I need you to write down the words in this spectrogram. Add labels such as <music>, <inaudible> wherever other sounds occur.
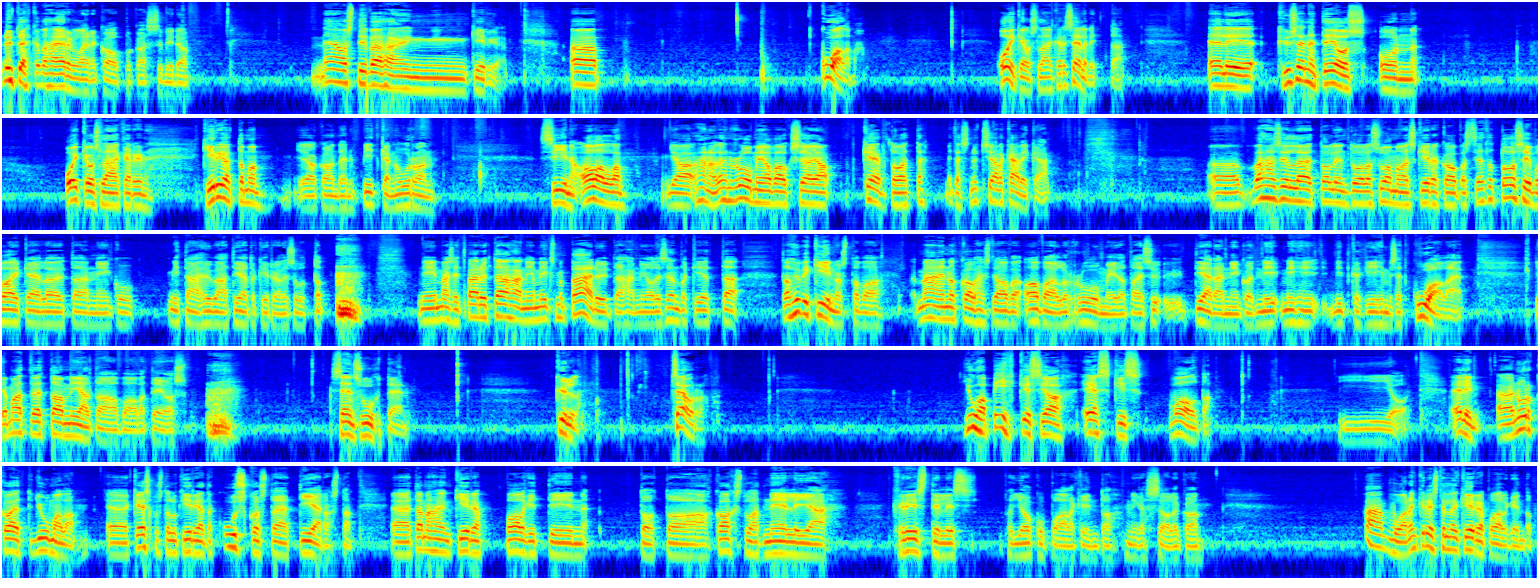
nyt ehkä vähän erilainen kauppakassivideo. Mä ostin vähän kirjoja. Öö, kuolema. Oikeuslääkäri selvittää. Eli kyseinen teos on oikeuslääkärin kirjoittama, joka on tehnyt pitkän uran siinä alalla. Ja hän on tehnyt ruumiavauksia ja kertoo, että mitäs nyt siellä kävikään. Vähän silleen, että olin tuolla suomalaisessa kirjakaupassa, sieltä tosi vaikea löytää niin kuin, mitään hyvää tietokirjallisuutta. <clears throat> niin mä sitten päädyin tähän, ja miksi mä päädyin tähän, niin oli sen takia, että tämä on hyvin kiinnostavaa. Mä en ole kauheasti ava- availlut ruumiita tai sy- tiedän, niin kuin, että mi- mihin, mitkäkin ihmiset kuolee. Ja mä ajattelin, että tämä on mieltä avaava teos <clears throat> sen suhteen. Kyllä. Seuraava. Juha Pihkis ja Eskis Valta. Joo. Eli äh, nurkkaajattu Jumala. Äh, keskustelukirjata uskosta ja tiedosta. Äh, tämähän kirja palkittiin tota, 2004 kristillis joku palkinto, mikä se olikaan. Äh, vuoden kristillinen kirjapalkinto.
